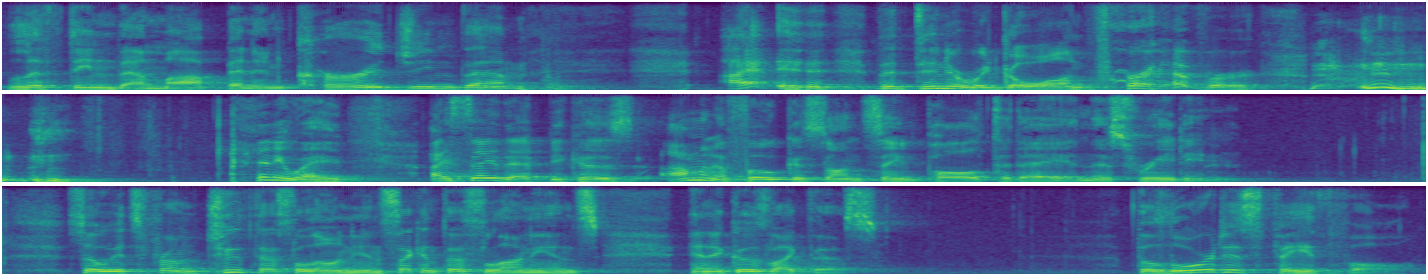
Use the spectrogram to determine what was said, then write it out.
lifting them up and encouraging them. I, the dinner would go on forever. anyway, I say that because I'm going to focus on St. Paul today in this reading. So it's from 2 Thessalonians, 2 Thessalonians, and it goes like this The Lord is faithful,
